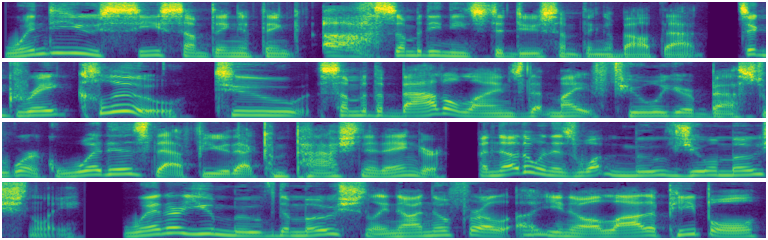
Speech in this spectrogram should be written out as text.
when do you see something and think, ah, somebody needs to do something about that? It's a great clue to some of the battle lines that might fuel your best work. What is that for you, that compassionate anger? Another one is what moves you emotionally. When are you moved emotionally? Now, I know for, you know, a lot of people,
